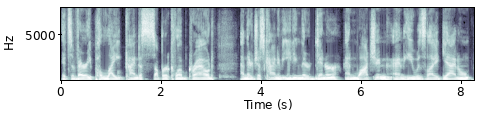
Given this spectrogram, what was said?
It's a very polite kind of supper club crowd, and they're just kind of eating their dinner and watching. And he was like, "Yeah, I don't."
